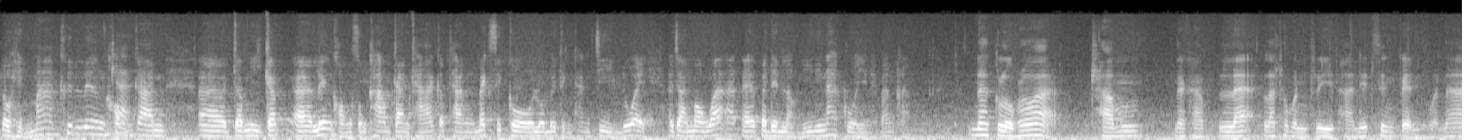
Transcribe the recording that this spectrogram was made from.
เราเห็นมากขึ้นเรื่องของค่ะการเอ่อจะมีกับเอ่อเรื่องของสงครามการค้ากับทางเม็กซิโกรวมไปถึงทางจีนด้วย อาจารย์มองว่าเอ่อประเด็นเหล่านี้นี่น่ากลัวยังไงบ้างครับๆน่ากลัวเพราะว่าทรัมป์ นะครับและรัฐมนตรีพาณิชย์ซึ่งเป็นหัวหน้า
